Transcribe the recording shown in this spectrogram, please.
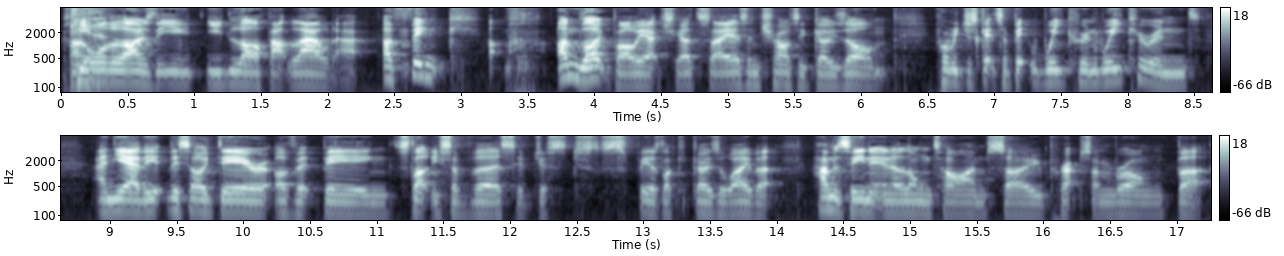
Kind of Yeah. all the lines that you you laugh out loud at. I think, unlike Barbie, actually, I'd say as Enchanted goes on, probably just gets a bit weaker and weaker, and and yeah, the, this idea of it being slightly subversive just just feels like it goes away. But haven't seen it in a long time, so perhaps I'm wrong. But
